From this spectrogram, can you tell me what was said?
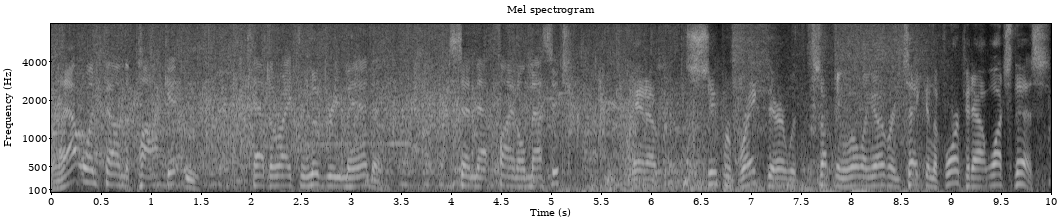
Well, that one found the pocket and had the right delivery man to send that final message. And a super break there with something rolling over and taking the four pin out. Watch this.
